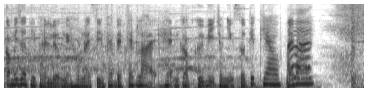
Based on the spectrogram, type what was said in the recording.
Còn bây giờ thì thời lượng ngày hôm nay xin phép được khép lại. Hẹn gặp quý vị trong những số tiếp theo. Bye bye.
